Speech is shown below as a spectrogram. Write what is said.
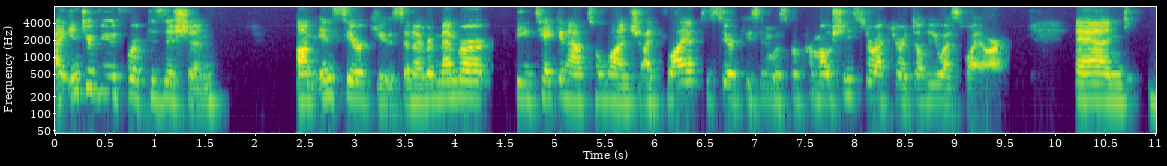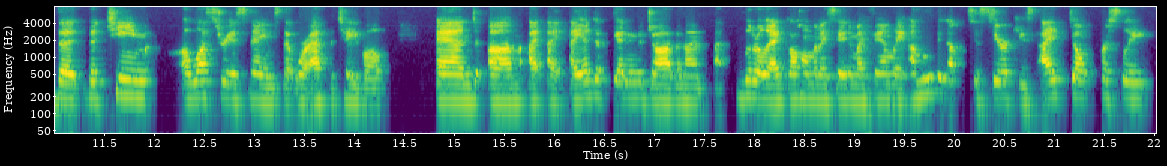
I interviewed for a position um, in Syracuse, and I remember being taken out to lunch. I fly up to Syracuse, and it was for promotions director at WSYR, and the the team illustrious names that were at the table. And um, I, I, I end up getting the job, and I'm literally I go home and I say to my family, I'm moving up to Syracuse. I don't personally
